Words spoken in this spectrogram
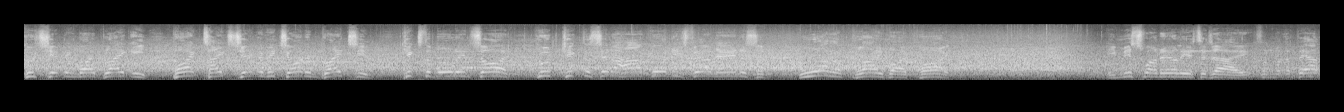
Good shipping by Blakey. Pike takes Jakovich on and breaks him. Kicks the ball inside. Good kick to centre half forward. He's found Anderson. What a play by Pike. He missed one earlier today from about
